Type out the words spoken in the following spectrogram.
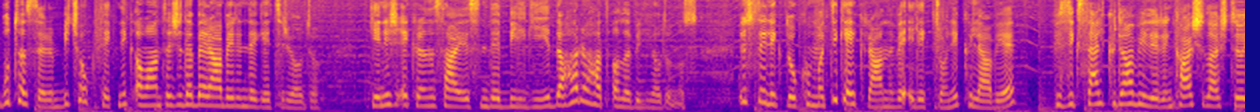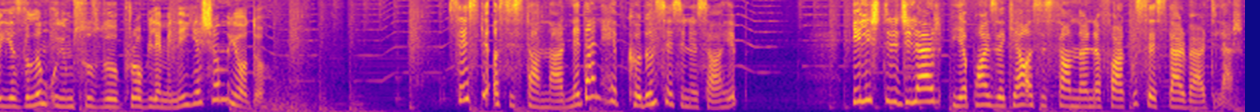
Bu tasarım birçok teknik avantajı da beraberinde getiriyordu. Geniş ekranı sayesinde bilgiyi daha rahat alabiliyordunuz. Üstelik dokunmatik ekran ve elektronik klavye, fiziksel klavyelerin karşılaştığı yazılım uyumsuzluğu problemini yaşamıyordu. Sesli asistanlar neden hep kadın sesine sahip? Geliştiriciler yapay zeka asistanlarına farklı sesler verdiler.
